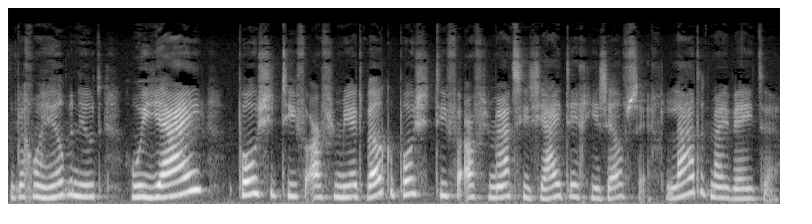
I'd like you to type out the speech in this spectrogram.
Ik ben gewoon heel benieuwd hoe jij positief affirmeert. Welke positieve affirmaties jij tegen jezelf zegt. Laat het mij weten.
